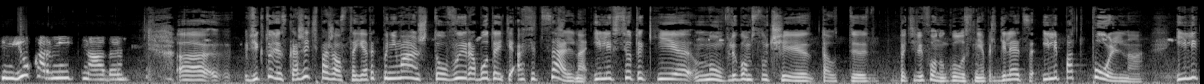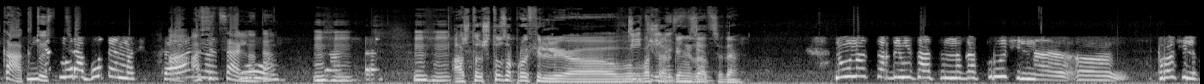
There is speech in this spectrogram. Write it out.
семью кормить надо. А, Виктория, скажите, пожалуйста, я так понимаю, что вы работаете официально или все-таки, ну, в любом случае, э, по телефону голос не определяется, или подпольно, или как? Нет, То есть... мы работаем официально. А, официально, все. да? Угу. Да. Угу. А что, что за профиль э, вашей организации, да? Ну, у нас организация многопрофильная. Э, профиль,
